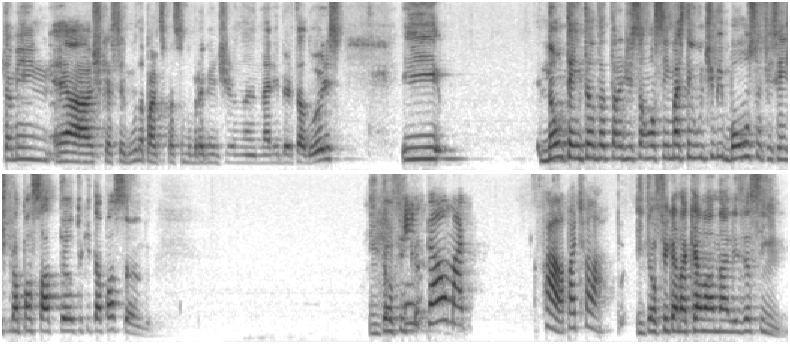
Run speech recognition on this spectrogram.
também é, acho que é a segunda participação do Bragantino na, na Libertadores. E não tem tanta tradição assim, mas tem um time bom o suficiente para passar tanto que está passando. Então fica. Então, mas... fala, pode falar. Então fica naquela análise assim.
